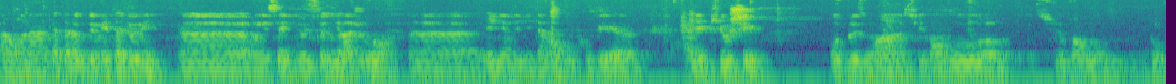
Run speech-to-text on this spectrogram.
Alors on a un catalogue de métadonnées, on essaye de le tenir à jour, et bien évidemment vous pouvez aller piocher au besoin suivant vos, suivant vos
